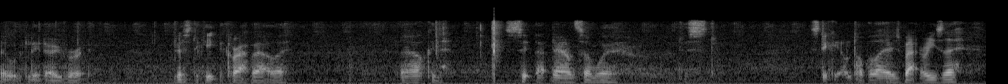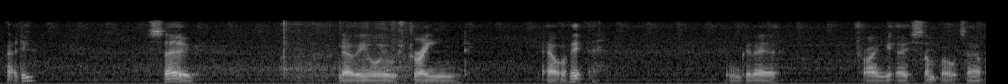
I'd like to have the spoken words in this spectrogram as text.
little lid over it just to keep the crap out of there. Now I could sit that down somewhere, just stick it on top of those batteries there, that'll do. So, now the oil's drained out of it, I'm going to try and get those sump bolts out,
